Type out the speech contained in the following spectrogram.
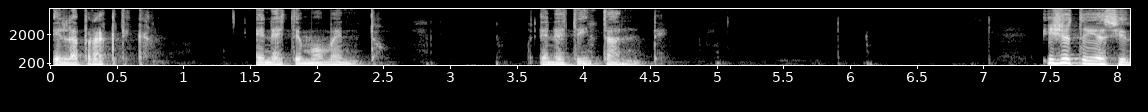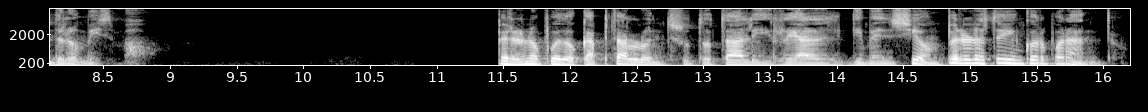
en la práctica, en este momento, en este instante. Y yo estoy haciendo lo mismo. Pero no puedo captarlo en su total y real dimensión, pero lo estoy incorporando.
